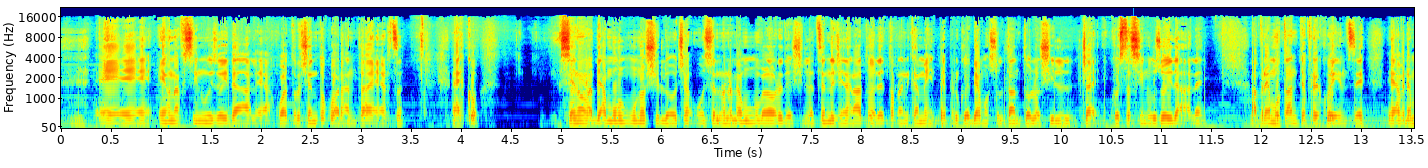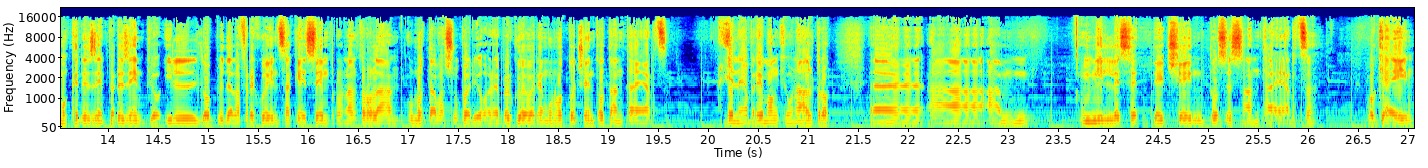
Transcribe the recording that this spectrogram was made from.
è, è una sinusoidale a 440 Hz, ecco, se non abbiamo un, oscillo, cioè, se non abbiamo un valore di oscillazione generato elettronicamente, per cui abbiamo soltanto cioè, questa sinusoidale, avremo tante frequenze e avremo che, per esempio il doppio della frequenza, che è sempre un altro La, un'ottava superiore, per cui avremo un 880 Hz e ne avremo anche un altro eh, a, a 1760 Hz. Ok?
